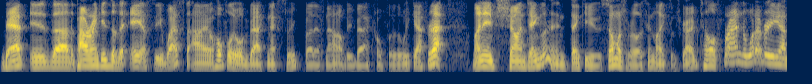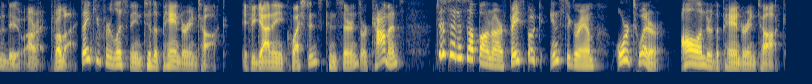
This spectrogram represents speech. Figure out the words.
That is uh, the power rankings of the AFC West. I hopefully will be back next week, but if not, I'll be back hopefully the week after that. My name's Sean Dangler, and thank you so much for listening. Like, subscribe, tell a friend, whatever you got to do. All right, bye bye. Thank you for listening to the Pandering Talk. If you got any questions, concerns, or comments, just hit us up on our Facebook, Instagram, or Twitter, all under the Pandering Talk.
